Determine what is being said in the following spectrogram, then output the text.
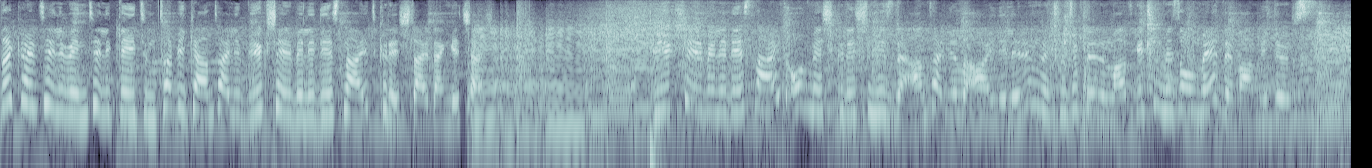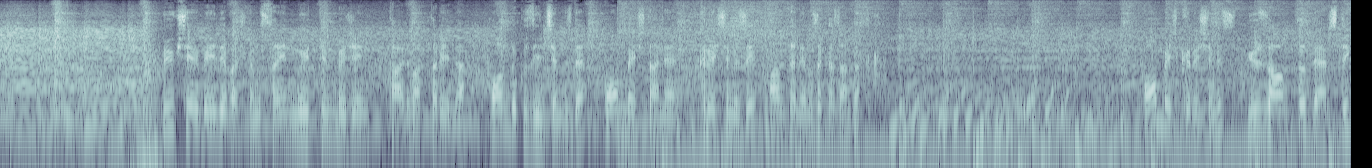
kaliteli ve nitelikli eğitim tabii ki Antalya Büyükşehir Belediyesi'ne ait kreşlerden geçer. Büyükşehir Belediyesi'ne ait 15 kreşimizle Antalyalı ailelerin ve çocukların vazgeçilmezi olmaya devam ediyoruz. Büyükşehir Belediye Başkanı Sayın Muhittin Böceğin talimatlarıyla 19 ilçemizde 15 tane kreşimizi Antalya'mıza kazandırdık. 15 kreşimiz 106 derslik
